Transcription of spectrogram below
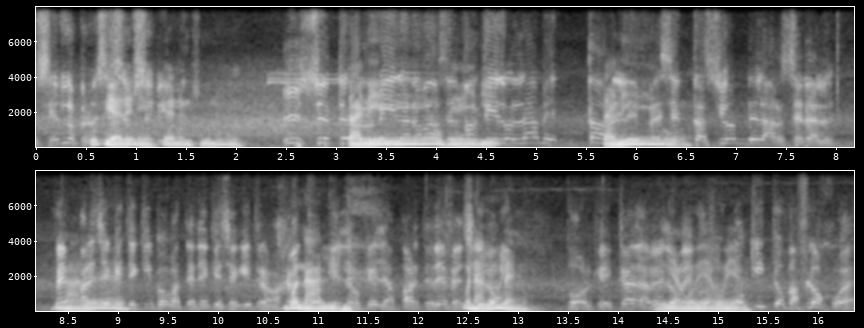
decirlo, pero ก็ es แพ้ได้นี่ sencillo. แพ้หนึ่งศูนย์นี่ Y se Dale, termina nomás el Fede, partido. Dale. Lamentable presentación del Arsenal. Me Nah, parece eh. que este equipo va a tener que seguir trabajando Buena, en Lin. lo que es la parte วันหนาลงแร defensiva, ง porque cada vez Muy lo bien, muy vemos bien, muy un bien. poquito más flojo, ¿eh?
